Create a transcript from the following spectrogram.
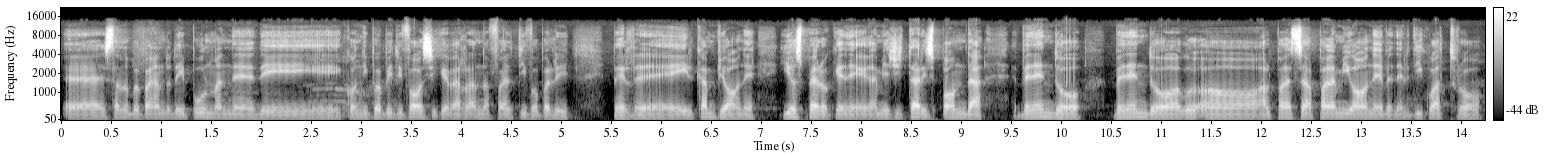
eh, stanno preparando dei pullman eh, dei, con i propri tifosi che verranno a fare il tifo per, per eh, il campione. Io spero che la mia città risponda venendo, venendo al Palazzo al Paramilone venerdì 4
